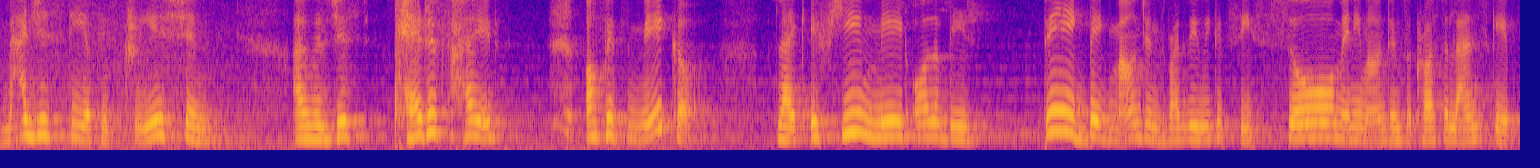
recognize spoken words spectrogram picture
majesty of His creation, I was just terrified of its maker. Like, if He made all of these big, big mountains, by the way, we could see so many mountains across the landscape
